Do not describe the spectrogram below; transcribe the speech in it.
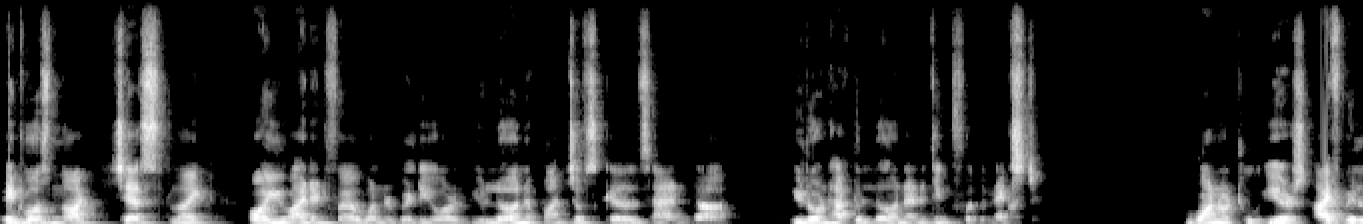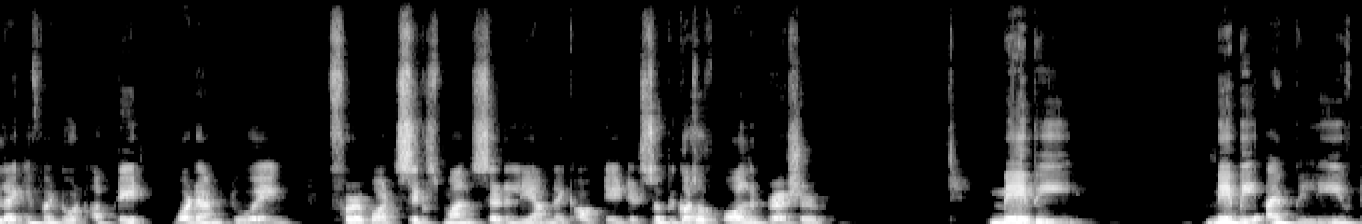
it was not just like oh you identify a vulnerability or you learn a bunch of skills and uh, you don't have to learn anything for the next one or two years. I feel like if I don't update what I'm doing for about six months, suddenly I'm like outdated. So because of all the pressure, maybe maybe I believed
